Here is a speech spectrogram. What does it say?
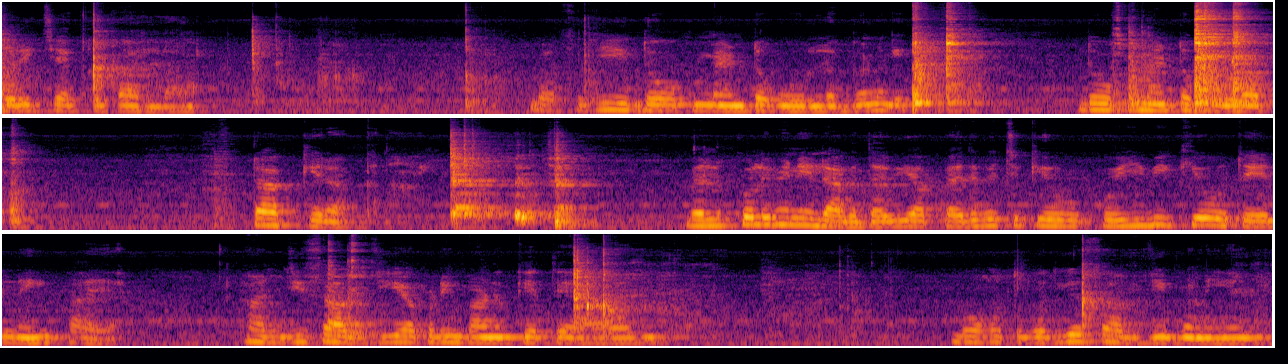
ਵਾਰੀ ਚੈੱਕ ਕਰ ਲਾਂਗੇ। ਬਸ ਜੀ 2 ਮਿੰਟ ਹੋਰ ਲੱਗਣਗੇ। 2 ਮਿੰਟ ਹੋਰ ਆਪਾਂ ਢੱਕ ਕੇ ਰੱਖ ਦਾਂਗੇ। ਬਿਲਕੁਲ ਵੀ ਨਹੀਂ ਲੱਗਦਾ ਵੀ ਆਪਾਂ ਇਹਦੇ ਵਿੱਚ ਘਿਓ ਕੋਈ ਵੀ ਘਿਓ ਤੇਲ ਨਹੀਂ ਪਾਇਆ। ਹਾਂਜੀ, ਸਬਜ਼ੀ ਆਪਣੀ ਬਣ ਕੇ ਤਿਆਰ ਹੈ ਜੀ। ਬਹੁਤ ਵਧੀਆ ਸਬਜ਼ੀ ਬਣੀ ਹੈ ਜੀ।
